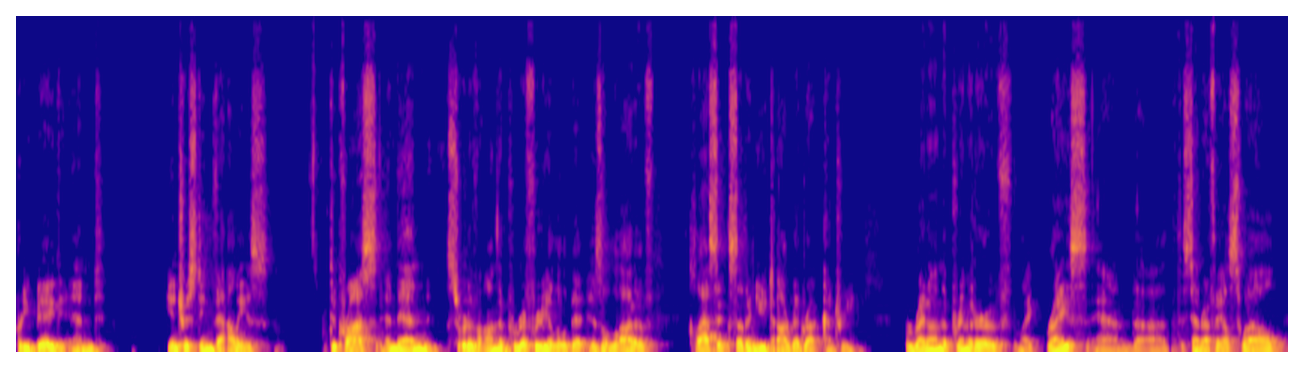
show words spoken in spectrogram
pretty big and interesting valleys to cross. And then, sort of on the periphery a little bit, is a lot of classic southern Utah red rock country we're right on the perimeter of like Bryce and uh, the San Rafael Swell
